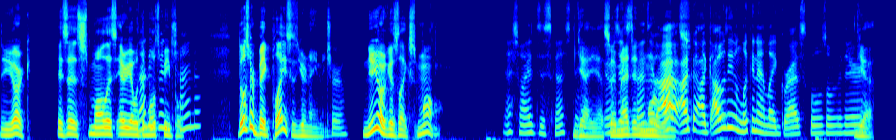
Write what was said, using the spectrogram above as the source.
new york is the smallest area with not the most people China. Those are big places you're naming True. new york is like small That's why it's disgusting. Yeah, yeah. It So imagine expensive. more I, I, rats. like, I was even looking at like grad schools over there. yeah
